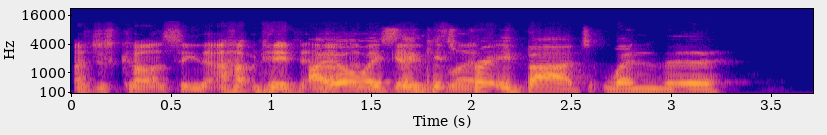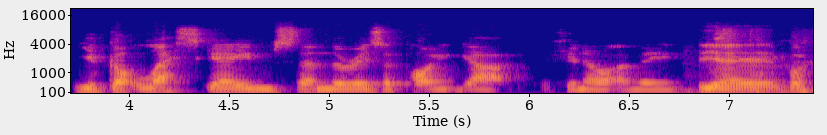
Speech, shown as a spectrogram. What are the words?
I just can't see that happening. I always think it's left. pretty bad when the you've got less games than there is a point gap, if you know what I mean. Yeah. So,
